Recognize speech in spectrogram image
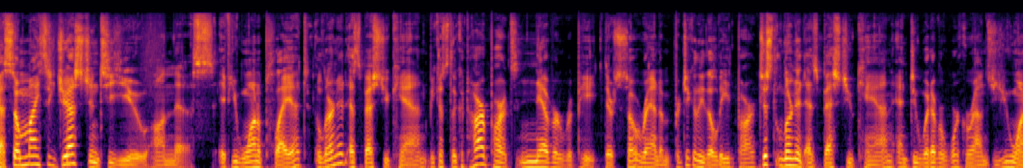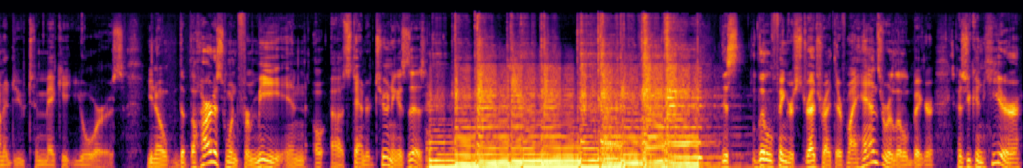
Yeah, so my suggestion to you on this, if you want to play it, learn it as best you can because the guitar parts never repeat. They're so random, particularly the lead part. Just learn it as best you can and do whatever workarounds you want to do to make it yours. You know, the, the hardest one for me in uh, standard tuning is this this little finger stretch right there, if my hands were a little bigger, because you can hear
